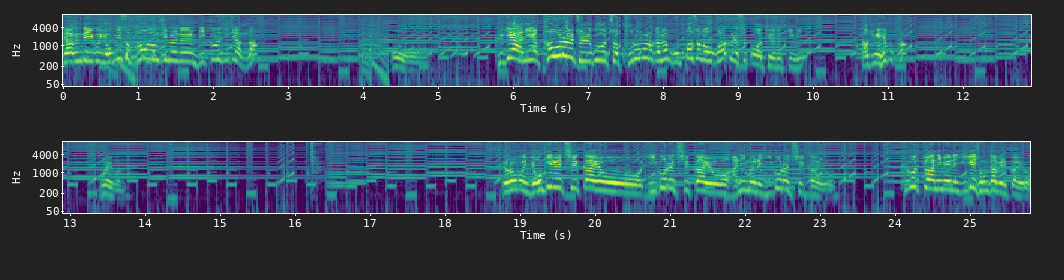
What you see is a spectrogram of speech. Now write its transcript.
야, 근데 이거 여기서 파워 던지면은 미끄러지지 않나? 오. 그게 아니라 파워를 들고 저 구름으로 가면 못 빠져나오거나 그랬을 것 같아요, 느낌이. 나중에 해볼까? 뭐야 이건? 여러분 여기를 칠까요? 이거를 칠까요? 아니면은 이거를 칠까요? 그것도 아니면은 이게 정답일까요?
